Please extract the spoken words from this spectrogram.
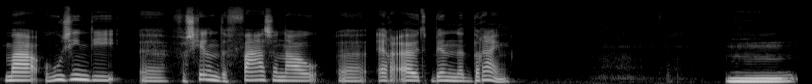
Maar hoe zien die uh, verschillende fasen nou uh, eruit binnen het brein? Mm,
